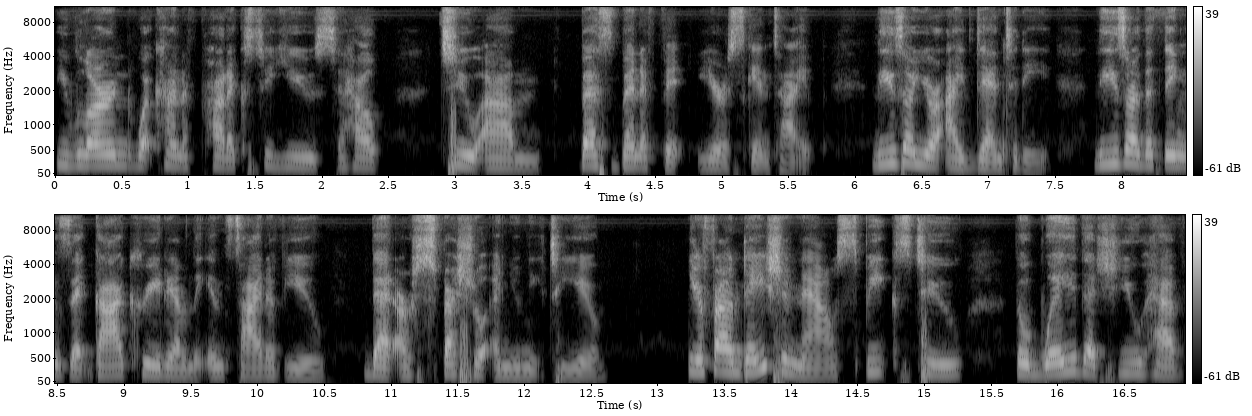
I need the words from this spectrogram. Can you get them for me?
You've learned what kind of products to use to help to um, best benefit your skin type. These are your identity. These are the things that God created on the inside of you that are special and unique to you. Your foundation now speaks to the way that you have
